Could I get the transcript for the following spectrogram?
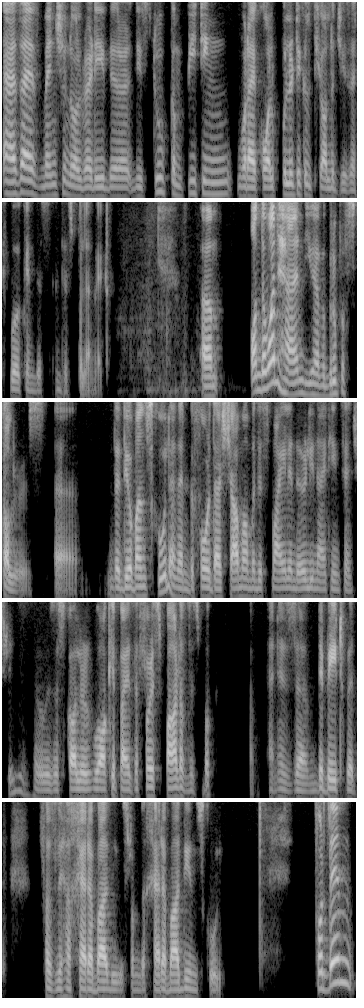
as I've mentioned already, there are these two competing, what I call political theologies at work in this in this polemic. Um, on the one hand, you have a group of scholars, uh, the Deoband school, and then before that, Shah Muhammad Ismail in the early 19th century, who is a scholar who occupies the first part of this book, and his uh, debate with Fazl-i Haqq Khairabadi, who's from the Khairabadian school. For them,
